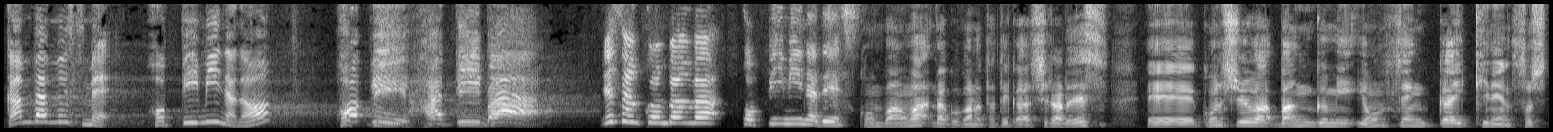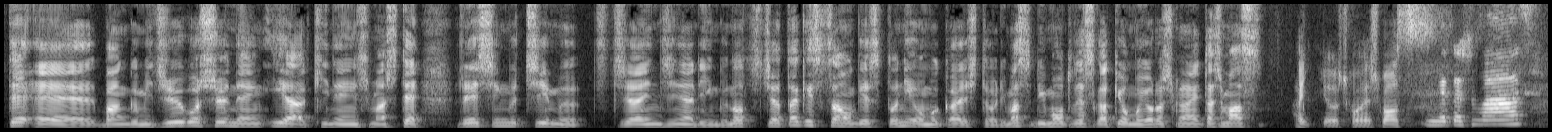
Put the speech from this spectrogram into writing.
看板娘、ホッピーミーナの、ホッピーハッピーバー皆さんこんばんは、ホッピーミーナです。こんばんは、落語家の立川しららです。えー今週は番組4000回記念、そして、えー番組15周年イヤー記念しまして、レーシングチーム土屋エンジニアリングの土屋武さんをゲストにお迎えしております。リモートですが、今日もよろしくお願いいたします。はい、よろしくお願いしまおす。願いいたします。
